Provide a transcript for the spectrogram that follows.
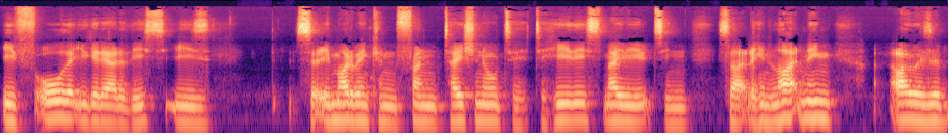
If all that you get out of this is so it might have been confrontational to, to hear this. Maybe it's in slightly enlightening. I was a,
